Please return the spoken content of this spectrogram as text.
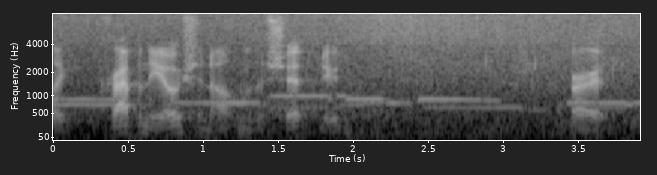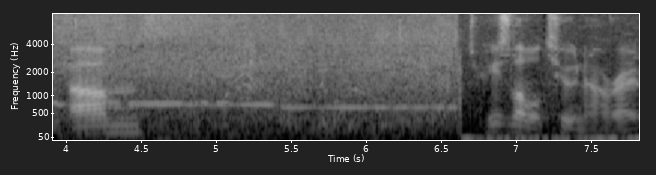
Like, crap in the ocean, out in the ship, dude. Alright, um... So he's level 2 now, right?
